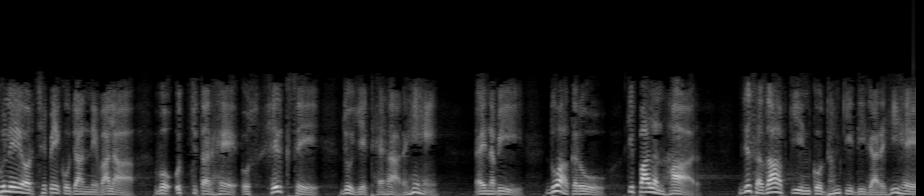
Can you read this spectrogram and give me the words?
खुले और छिपे को जानने वाला वो उच्चतर है उस शिरक से जो ये ठहरा रहे हैं ए नबी दुआ करो कि पालनहार जिस अजाब की इनको धमकी दी जा रही है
